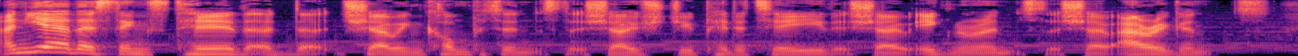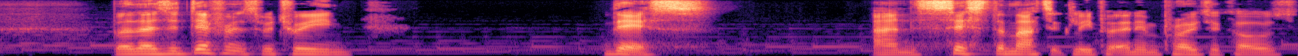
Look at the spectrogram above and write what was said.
And yeah, there's things here that, are, that show incompetence, that show stupidity, that show ignorance, that show arrogance. But there's a difference between this and systematically putting in protocols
